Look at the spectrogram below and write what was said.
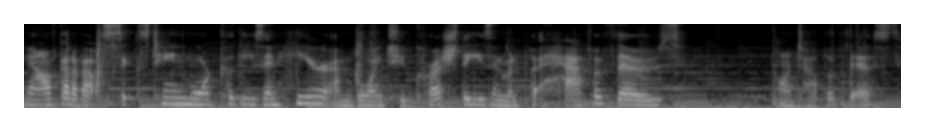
Now I've got about 16 more cookies in here. I'm going to crush these and I'm gonna put half of those on top of this.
